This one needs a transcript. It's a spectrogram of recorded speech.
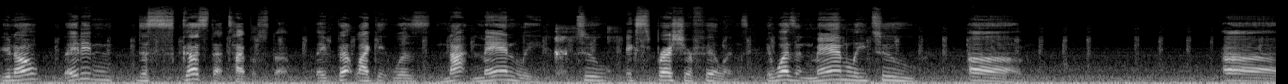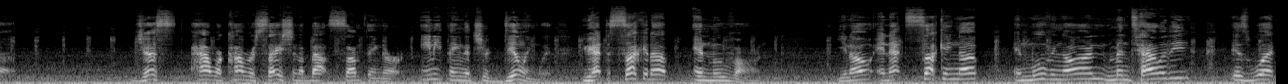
You know, they didn't discuss that type of stuff. They felt like it was not manly to express your feelings. It wasn't manly to uh, uh, just have a conversation about something or anything that you're dealing with. You had to suck it up and move on. You know, and that sucking up and moving on mentality is what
